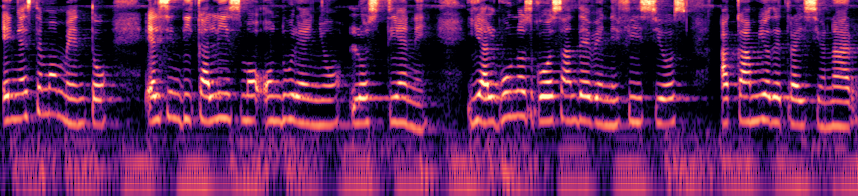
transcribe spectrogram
En este momento, el sindicalismo hondureño los tiene y algunos gozan de beneficios a cambio de traicionar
